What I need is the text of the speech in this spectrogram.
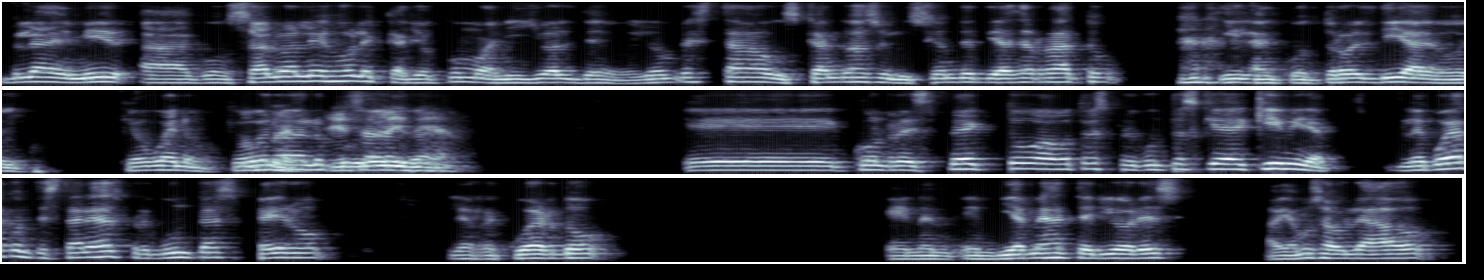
Vladimir, a Gonzalo Alejo le cayó como anillo al dedo. El hombre estaba buscando esa solución desde hace rato y la encontró el día de hoy. Qué bueno, qué bueno haberlo Esa es la idea. Eh, con respecto a otras preguntas que hay aquí, mira, les voy a contestar esas preguntas, pero les recuerdo, en, en viernes anteriores habíamos hablado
